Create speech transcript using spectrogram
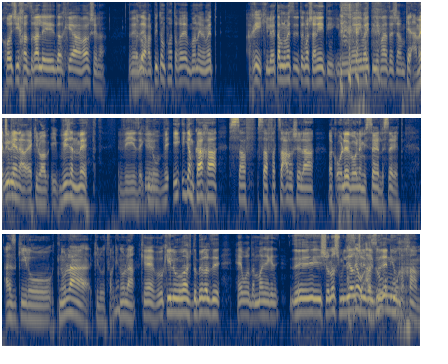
יכול להיות שהיא חזרה לדרכי העבר שלה. וזה, לא. אבל פתאום פה אתה רואה, בוא'נה, היא באמת, אחי, כאילו, הייתה מנומסת יותר ממה שאני הייתי, כאילו, אם- הייתי נכנס לשם. כן, האמת שכן, אה, כאילו, ויז'ן מת. והיא זה, כן. כאילו, והיא היא גם ככה, סף הצער שלה, רק עולה ועולה מסרט לסרט. אז כאילו, תנו לה, כאילו, תפרגנו לה. כן, והוא כאילו ממש מדבר על זה, הייוורד המאניאק כזה, זה שלוש אז מיליארד זהו, של אז הוא, ויברניום. הוא חכם.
